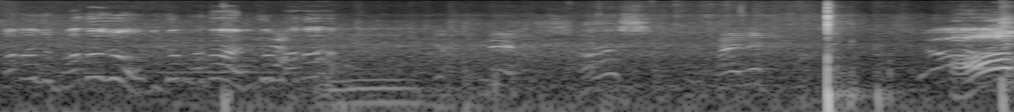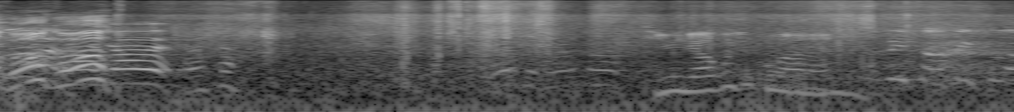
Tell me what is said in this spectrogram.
받아줘 받아줘 리턴 받아 리턴 받아 아, 그거, 그거. 지훈이 하고 싶구만. 앞에 있어 앞에 있어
